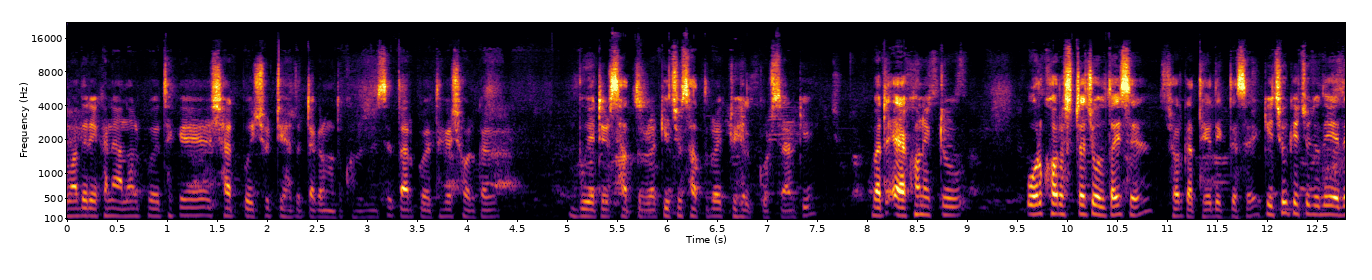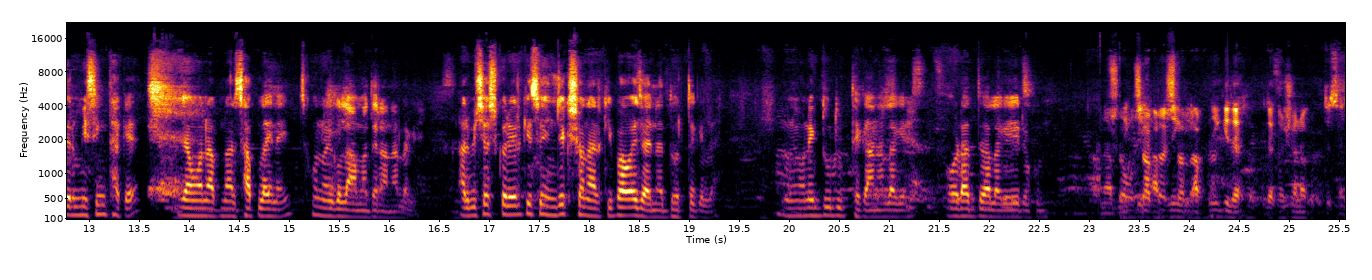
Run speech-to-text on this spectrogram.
আমাদের এখানে আনার পরে থেকে ষাট পঁয়ষট্টি হাজার টাকার মতো খরচ হয়েছে। তারপরে থেকে সরকার বুয়েটের ছাত্ররা কিছু ছাত্ররা একটু হেল্প করছে আর কি। বাট এখন একটু ওর খরচটা চলতেছে সরকার থেকে দেখতেছে। কিছু কিছু যদি এদের মিসিং থাকে যেমন আপনার সাপ্লাই নাই তখন ওইগুলো আমাদের আনা লাগে। আর বিশেষ করে এর কিছু ইনজেকশন আর কি পাওয়া যায় না ধরতে গেলে। মানে অনেক দূর দূর থেকে আনা লাগে অর্ডার দেওয়া লাগে এরকম। আপনি কি আপনি আপনি কি দেখা দেখাশোনা করতেছেন?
